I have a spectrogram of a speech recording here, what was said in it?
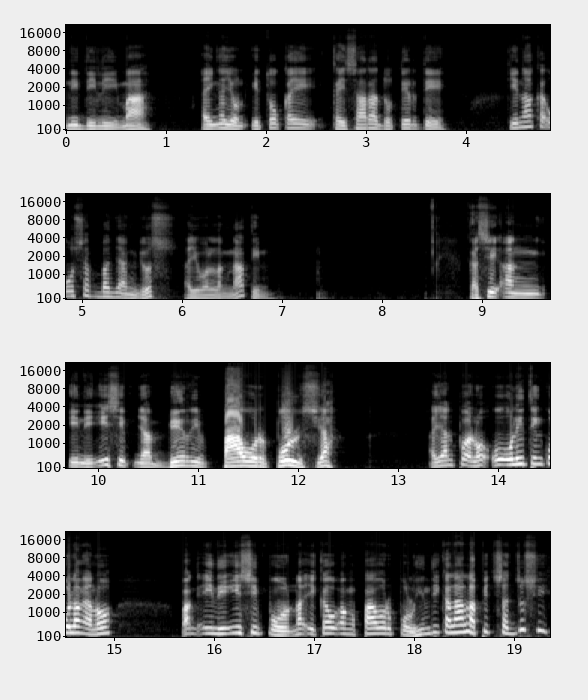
ni Dilima. Ay ngayon, ito kay, kay Sara Duterte, kinakausap ba niya ang Diyos? Ayaw lang natin. Kasi ang iniisip niya, very powerful siya. Ayan po, ano, uulitin ko lang, ano, pag iniisip mo na ikaw ang powerful, hindi ka lalapit sa Diyos eh.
